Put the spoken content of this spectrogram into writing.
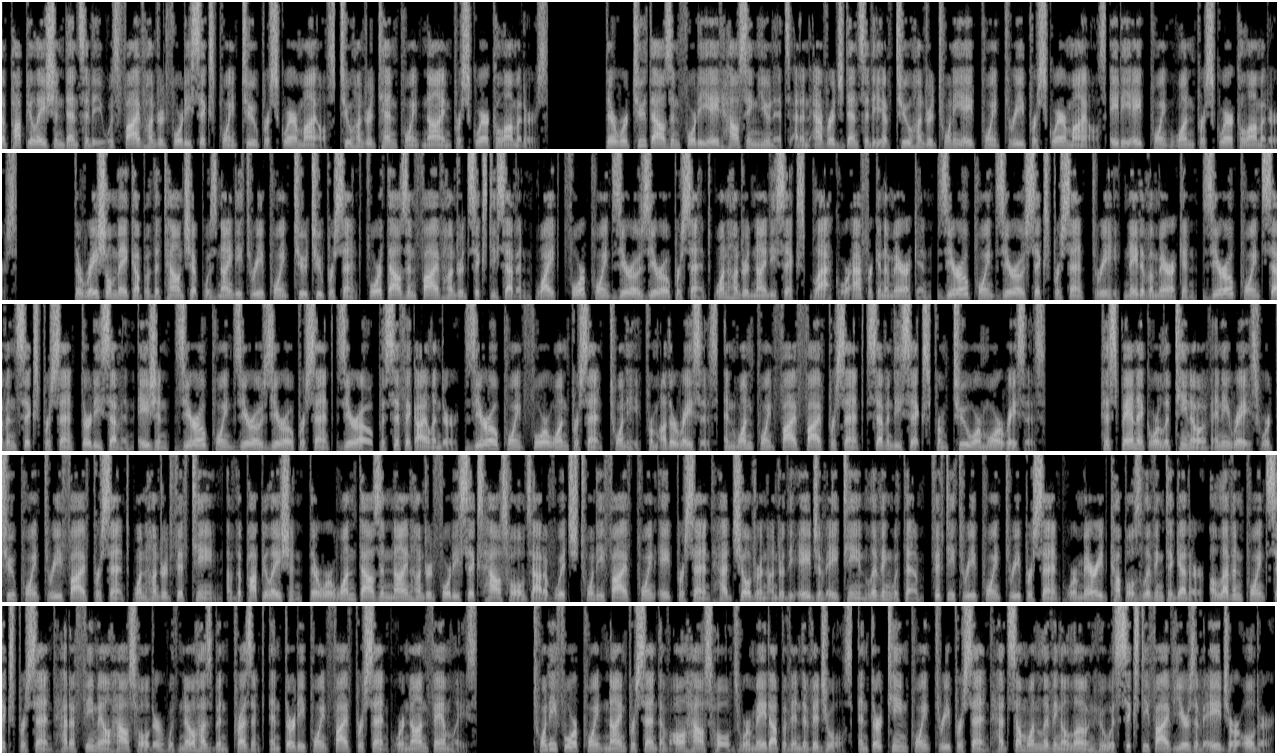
The population density was 546.2 per square miles, 210.9 per square kilometers. There were 2048 housing units at an average density of 228.3 per square miles, 88.1 per square kilometers. The racial makeup of the township was 93.22% 4567 white, 4.00% 196 black or African American, 0.06% 3 Native American, 0.76% 37 Asian, 0.00% 0 Pacific Islander, 0.41% 20 from other races, and 1.55% 76 from two or more races. Hispanic or Latino of any race were 2.35% 115 of the population. There were 1946 households out of which 25.8% had children under the age of 18 living with them. 53.3% were married couples living together. 11.6% had a female householder with no husband present and 30.5% were non-families. 24.9% of all households were made up of individuals, and 13.3% had someone living alone who was 65 years of age or older.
